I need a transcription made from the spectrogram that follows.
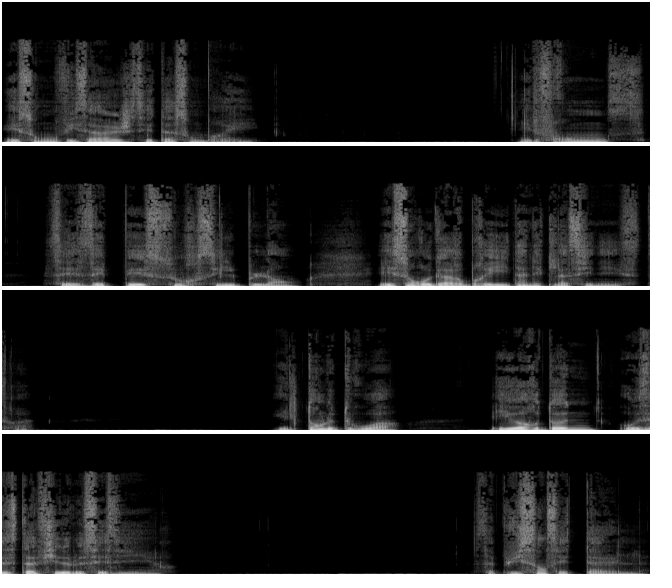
et son visage s'est assombri. Il fronce ses épais sourcils blancs, et son regard brille d'un éclat sinistre. Il tend le doigt et ordonne aux estafiers de le saisir. Sa puissance est telle,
